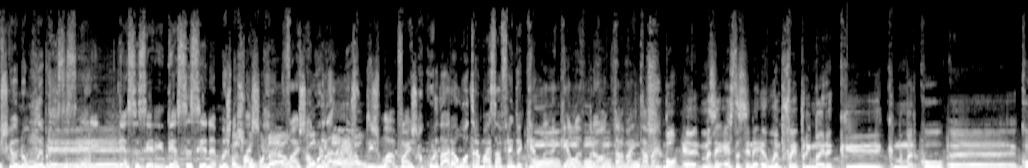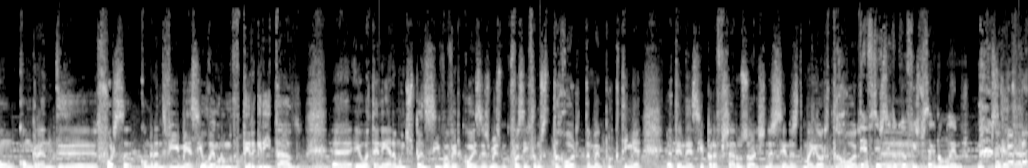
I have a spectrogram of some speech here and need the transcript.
sabes que eu não me lembro dessa É. série, dessa série, dessa cena, mas, Mas tu vais, como não? vais Como recordar. não? mas Diz-me lá, vais recordar a outra mais à frente, aquela, Vou, aquela. vou, vou, Pronto, vou, está vou, bem, vou. está bem. Bom, eh, mas esta cena, eu lembro, foi a primeira que, que me marcou eh, com, com grande força, com grande veemência. Eu lembro-me de ter gritado. Eh, eu até nem era muito expansivo a ver coisas, mesmo que fossem filmes de terror, também porque tinha a tendência para fechar os olhos nas cenas de maior terror. Deve ter sido o que eu fiz, por isso é que não me lembro. Se calhar.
